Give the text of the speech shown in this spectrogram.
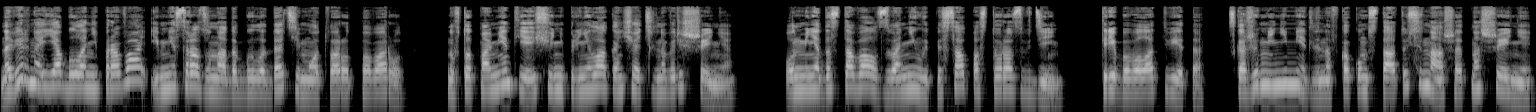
наверное, я была не права, и мне сразу надо было дать ему отворот-поворот. Но в тот момент я еще не приняла окончательного решения. Он меня доставал, звонил и писал по сто раз в день. Требовал ответа. «Скажи мне немедленно, в каком статусе наши отношения,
